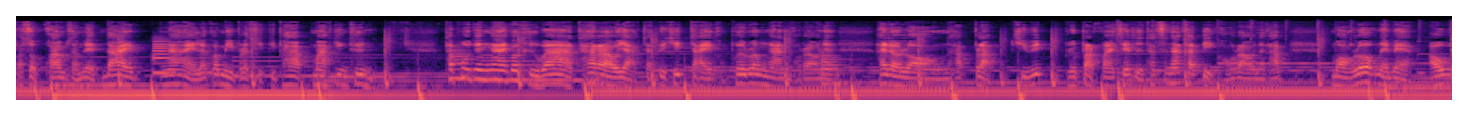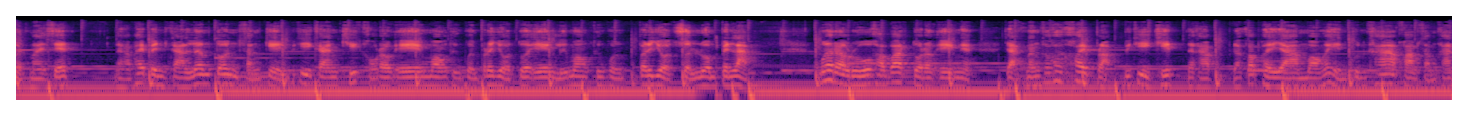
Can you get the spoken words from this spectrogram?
ประสบความสำเร็จได้ ง่าย แล้วก็มีประสิทธิภาพมากยิ่งขึ้น ถ้าพูดง่ายๆก็คือว่าถ้าเราอยากจะพิชิตใจของเพื่อนร่วมงานของเราเนี่ยให้เราลองนะครับปรับชีวิตหรือปรับ mindset หรือทัศนคติของเรานะครับ มองโลกในแบบ outward mindset นะครับให้เป็นการเริ่มต้นสังเกตวิธีการคิดของเราเอง มองถึงผลประโยชน์ตัวเอง หรือมองถึงผลประโยชน์ส่วนรวมเป็นหลัก เมื่อเรารู้ครับว่าตัวเราเองเนี่ยจากนั้นก็ค่อยๆ ปรับวิธีคิดนะครับ แล้วก็พยายามมองให้เห็นคุณค่าความสำคัญ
